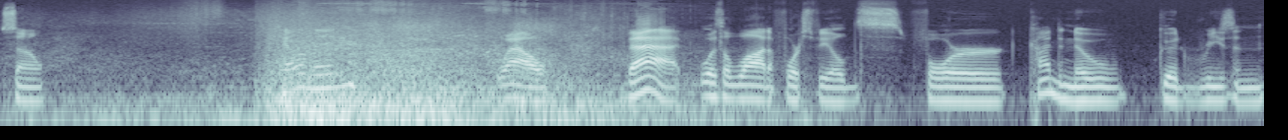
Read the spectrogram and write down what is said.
So Kellerman. Wow. That was a lot of force fields for kind of no good reason.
